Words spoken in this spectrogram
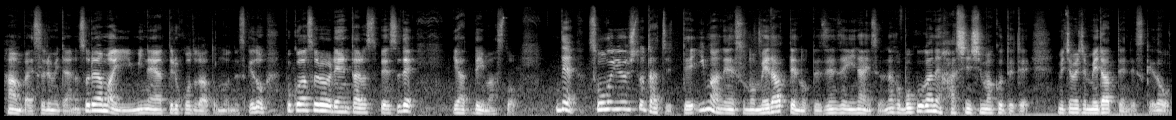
販売するみたいな、それはまあみんなやってることだと思うんですけど、僕はそれをレンタルスペースでやっていますと。で、そういう人たちって今ね、その目立ってんのって全然いないんですよ。なんか僕がね、発信しまくってて、めちゃめちゃ目立ってんですけど、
